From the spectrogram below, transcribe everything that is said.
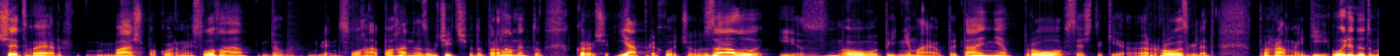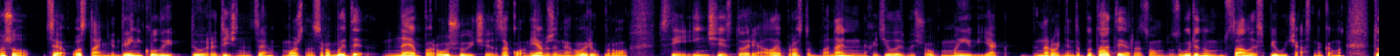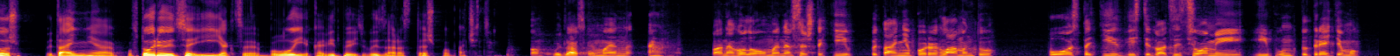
Четвер ваш покорний слуга, ну, блін, слуга погано звучить щодо парламенту. Коротше, я приходжу в залу і знову піднімаю питання про все ж таки розгляд програми дій уряду, тому що це останній день, коли теоретично це можна зробити, не порушуючи закон. Я вже не говорю про всі інші історії, але просто банально не хотілося б, щоб ми, як народні депутати, разом з урядом стали співучасниками. Тож питання повторюється, і як це було, і яка відповідь ви зараз теж побачите. Будь У ласка. мене, пане голово, у мене все ж таки питання по регламенту по статті 227 і пункту 3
